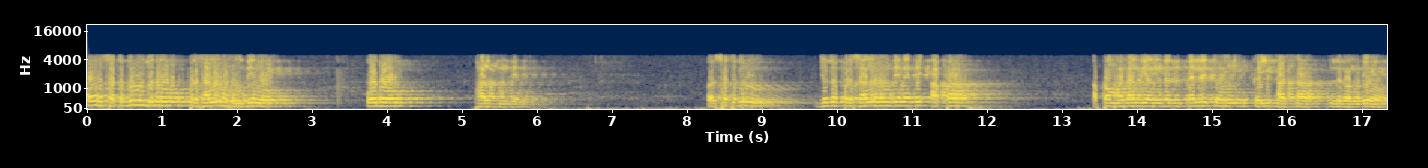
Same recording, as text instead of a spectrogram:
ਔਰ ਸਤਿਗੁਰੂ ਜਦੋਂ ਪ੍ਰਸੰਨ ਹੁੰਦੇ ਨੇ, ਉਦੋਂ ਫਲ ਦਿੰਦੇ ਨੇ। ਔਰ ਸਤਿਗੁਰੂ ਜਦੋਂ ਪ੍ਰਸੰਨ ਹੁੰਦੇ ਨੇ ਤੇ ਆਪਾਂ ਆਪਾਂ ਮਨਾਂ ਦੇ ਅੰਦਰ ਪਹਿਲੇ ਤੋਂ ਹੀ ਕਈ ਆਸਾਂ ਲਗਾਉਂਦੇ ਹਾਂ।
